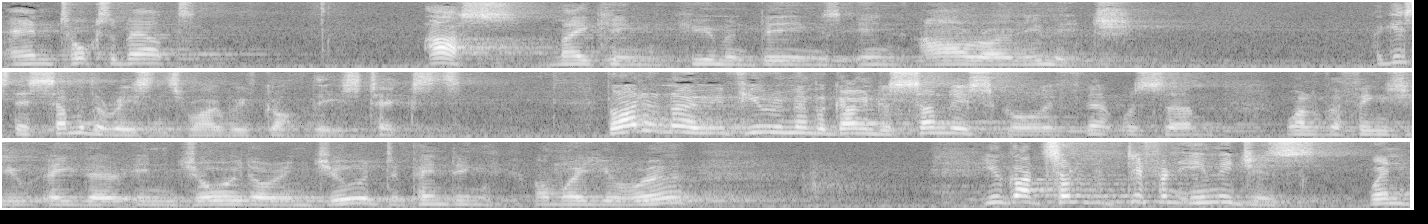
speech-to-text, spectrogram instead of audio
and talks about us making human beings in our own image. I guess there's some of the reasons why we've got these texts. But I don't know if you remember going to Sunday school, if that was um, one of the things you either enjoyed or endured, depending on where you were. You got sort of different images when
